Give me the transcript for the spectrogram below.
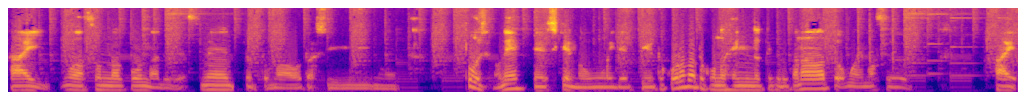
はい。まあそんなこんなでですね、ちょっとまあ私の当時のね、えー試験の思い出っていうところだとこの辺になってくるかなと思います。はい。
